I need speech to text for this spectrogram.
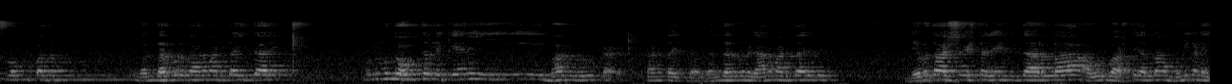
ಸ್ವಂ ಗಂಧರ್ವರು ಗಾನ ಮಾಡ್ತಾ ಇದ್ದಾರೆ. ಮುಂದೆ ಮುಂದೆ ಹೋಗ್ತಿರ್ಲಿಕ್ಕೇನೆ ಈ ಭಾಗಗಳು ಕಾಣ್ತಾ ಇದ್ದಾರೆ ಗಂಧರ್ವರು ಗಾನ ಮಾಡ್ತಾ ಇರಬೇಕು. ದೇವತಾಶ್ರೇಷ್ಠರೇನಿದ್ದಾರಲ್ಲ ಅವ್ರಿಗೂ ಅಷ್ಟೇ ಅಲ್ಲ, ಮುನಿಗಣೈ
